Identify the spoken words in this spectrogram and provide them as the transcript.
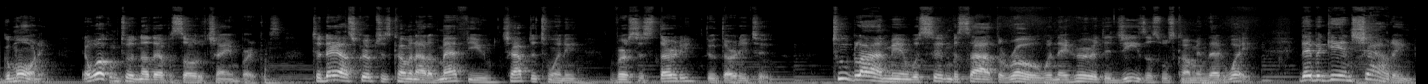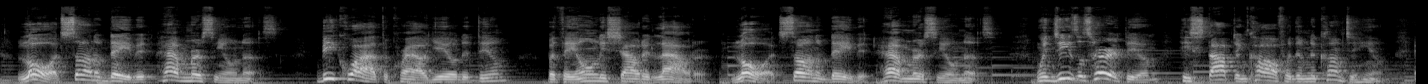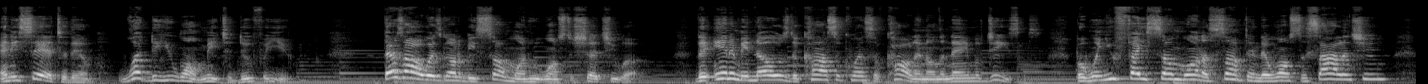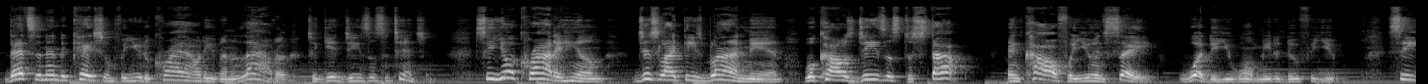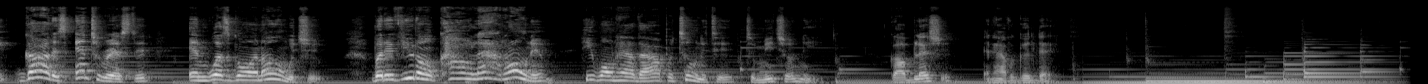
Good morning, and welcome to another episode of Chain Breakers. Today, our scripture is coming out of Matthew chapter 20, verses 30 through 32. Two blind men were sitting beside the road when they heard that Jesus was coming that way. They began shouting, Lord, Son of David, have mercy on us. Be quiet, the crowd yelled at them, but they only shouted louder, Lord, Son of David, have mercy on us. When Jesus heard them, he stopped and called for them to come to him. And he said to them, What do you want me to do for you? There's always going to be someone who wants to shut you up. The enemy knows the consequence of calling on the name of Jesus. But when you face someone or something that wants to silence you, that's an indication for you to cry out even louder to get Jesus' attention. See, your cry to him, just like these blind men, will cause Jesus to stop and call for you and say, What do you want me to do for you? See, God is interested in what's going on with you. But if you don't call out on Him, He won't have the opportunity to meet your need. God bless you and have a good day.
